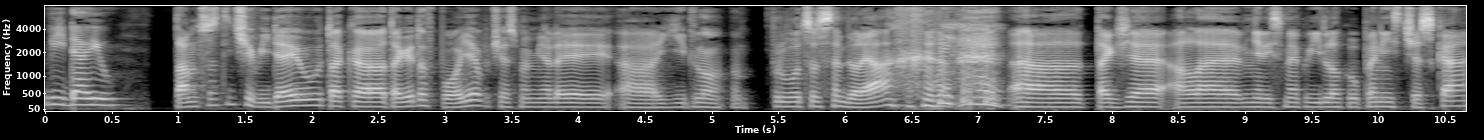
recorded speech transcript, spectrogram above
výdajů. Tam, co se týče výdajů, tak, eh, tak je to v pohodě, protože jsme měli uh, jídlo, průvodce jsem byl já, uh, takže, ale měli jsme jako jídlo koupený z Česka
